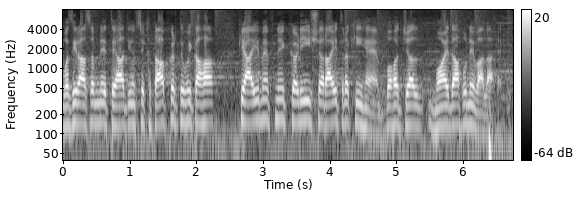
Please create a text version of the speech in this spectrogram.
वजी अजम ने इतिहादियों से खिताब करते हुए कहा कि आई एम एफ़ ने कड़ी शराइत रखी हैं। बहुत जल्द माहा होने वाला है।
